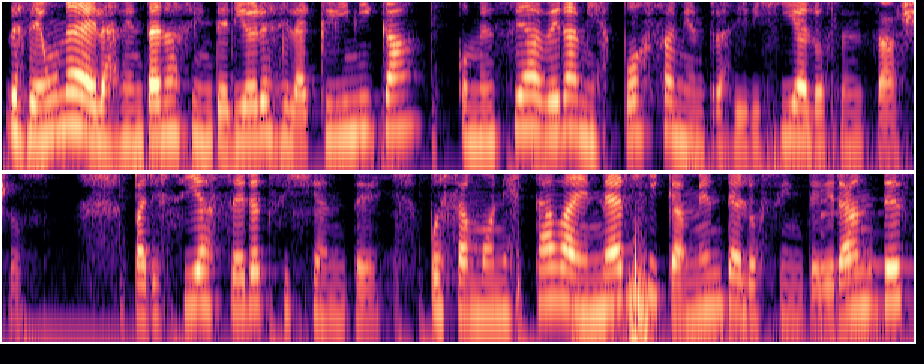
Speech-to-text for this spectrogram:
Desde una de las ventanas interiores de la clínica comencé a ver a mi esposa mientras dirigía los ensayos. Parecía ser exigente, pues amonestaba enérgicamente a los integrantes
